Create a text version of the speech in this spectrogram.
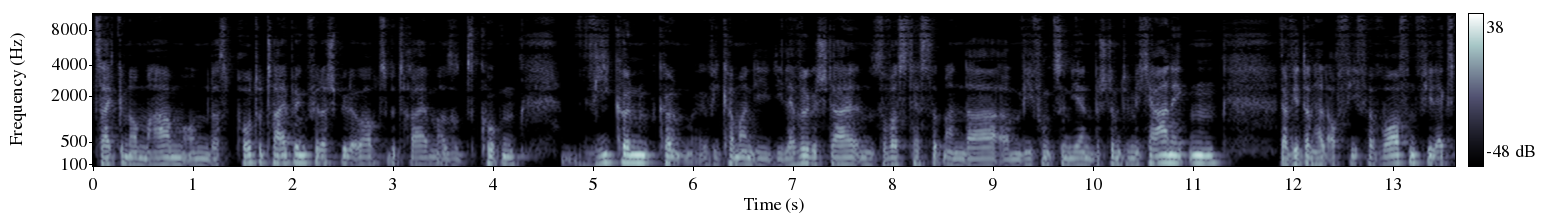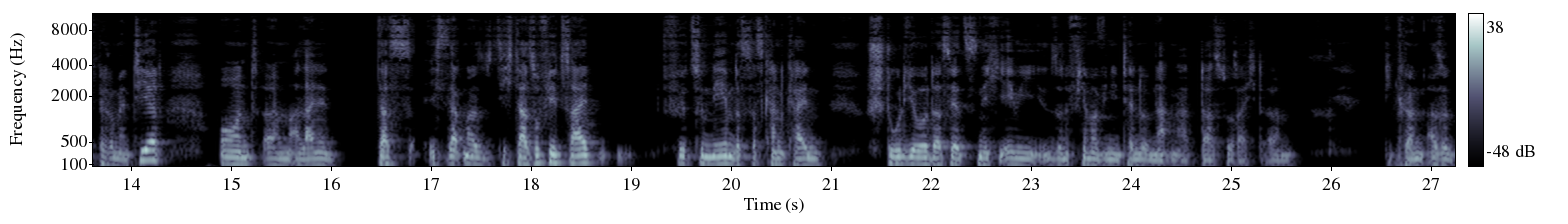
Zeit genommen haben, um das Prototyping für das Spiel überhaupt zu betreiben, also zu gucken, wie können, können wie kann man die die Level gestalten, sowas testet man da, ähm, wie funktionieren bestimmte Mechaniken. Da wird dann halt auch viel verworfen, viel experimentiert und ähm, alleine dass ich sag mal, sich da so viel Zeit für zu nehmen, dass das kann kein Studio, das jetzt nicht irgendwie so eine Firma wie Nintendo im Nacken hat. Da hast du recht. Ähm, die können, also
